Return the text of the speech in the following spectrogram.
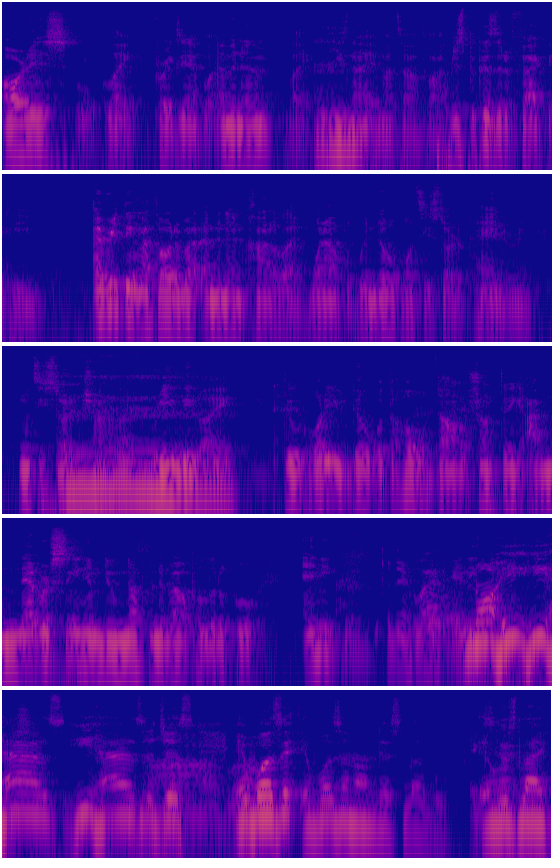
artists like, for example, Eminem, like he's Mm-hmm. not in my top five just because of the fact that he. Everything I thought about Eminem kind of like went out the window once he started pandering. Once he started trying to like really Mm. like, dude, what are you doing with the whole Donald Trump thing? I've never seen him do nothing about political anything, It didn't black feel right. anything. No, he he has he has it just Nah, it wasn't it wasn't on this level. It was like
